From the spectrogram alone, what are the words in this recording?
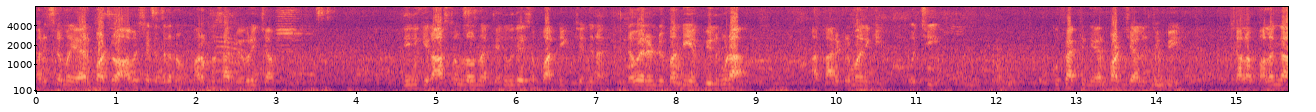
పరిశ్రమ ఏర్పాటు ఆవశ్యకతను మరొకసారి వివరించాం. దీనికి రాష్ట్రంలో ఉన్న తెలుగుదేశం పార్టీకి చెందిన ఇరవై రెండు మంది ఎంపీలు కూడా ఆ కార్యక్రమానికి వచ్చి ఉక్కు ఫ్యాక్టరీని ఏర్పాటు చేయాలని చెప్పి చాలా బలంగా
